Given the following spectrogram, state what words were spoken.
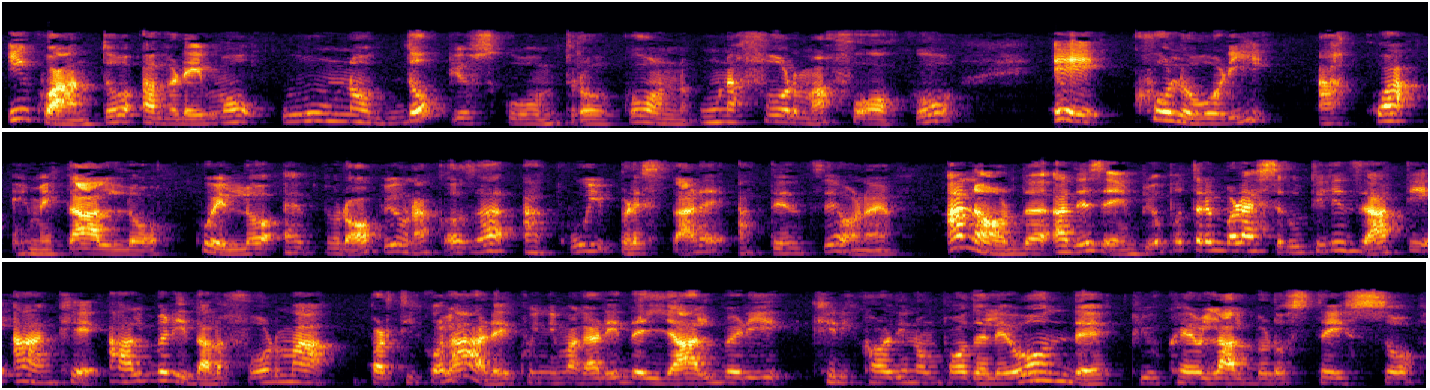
in quanto avremo un doppio scontro con una forma a fuoco e colori acqua e metallo. Quello è proprio una cosa a cui prestare attenzione. A nord, ad esempio, potrebbero essere utilizzati anche alberi dalla forma particolare, quindi magari degli alberi che ricordino un po' delle onde più che l'albero stesso,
